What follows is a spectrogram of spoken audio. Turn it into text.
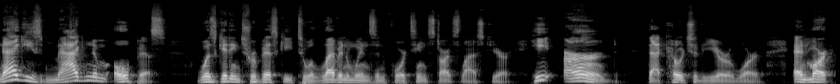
Nagy's magnum opus was getting Trubisky to 11 wins and 14 starts last year. He earned that Coach of the Year award. And Mark,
